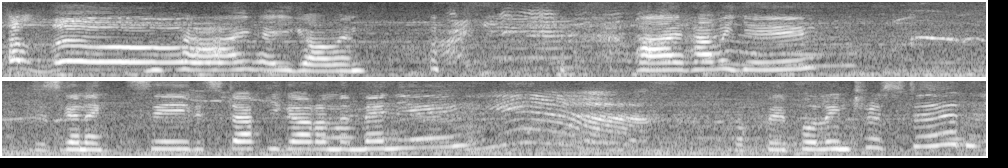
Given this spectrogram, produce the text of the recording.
Hello! Hi, how you going? Hi, how are you? Just gonna see the stuff you got on the menu Yeah. for people interested.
